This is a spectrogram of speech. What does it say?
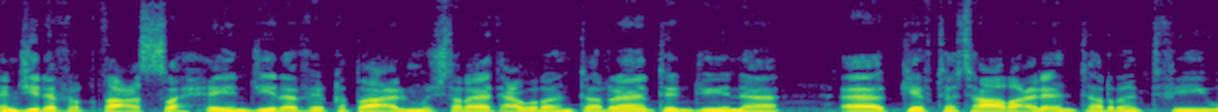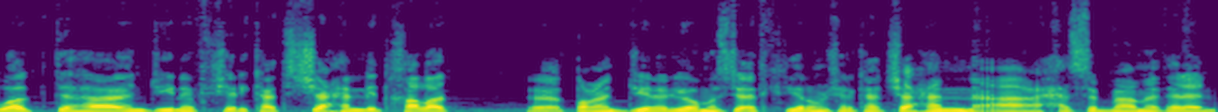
نجينا في القطاع الصحي نجينا في قطاع المشتريات عبر الإنترنت نجينا آه، كيف تسارع الإنترنت في وقتها نجينا في شركات الشحن اللي دخلت. آه، طبعا جينا اليوم مسجات كثيرة من شركات شحن. أحسبها مثلا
